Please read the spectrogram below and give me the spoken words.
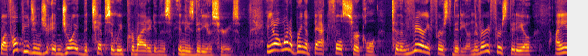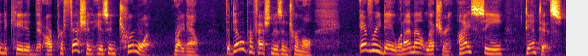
Well, I hope you enjoyed the tips that we provided in, this, in these video series. And you know, I want to bring it back full circle to the very first video. In the very first video, I indicated that our profession is in turmoil right now. The dental profession is in turmoil. Every day when I'm out lecturing, I see dentists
